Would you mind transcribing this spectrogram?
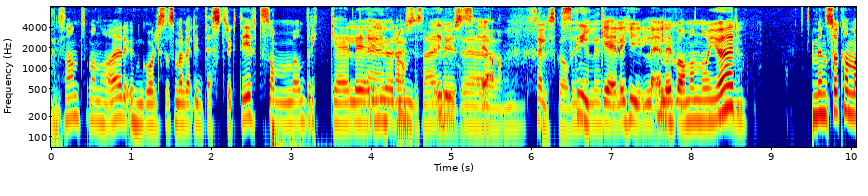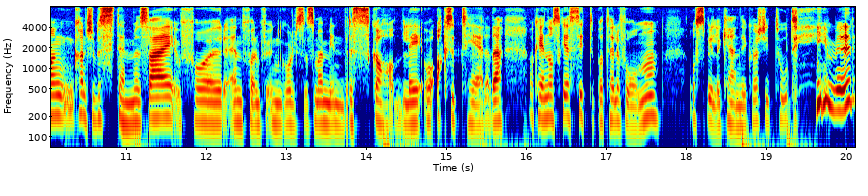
Ikke sant? Man har unngåelse som er veldig destruktivt, som å drikke eller gjøre Ruse seg, eller ja. eh, selvskading, Skrike eller eller hyle, eller hva man nå gjør. Men så kan man kanskje bestemme seg for en form for unngåelse som er mindre skadelig, og akseptere det. Ok, nå skal jeg sitte på telefonen og spille Candy Crush i to timer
